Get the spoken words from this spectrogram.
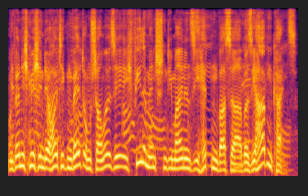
Und wenn ich mich in der heutigen Welt umschaue, sehe ich viele Menschen, die meinen, sie hätten Wasser, aber sie haben keins.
